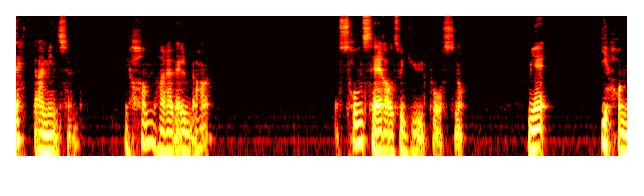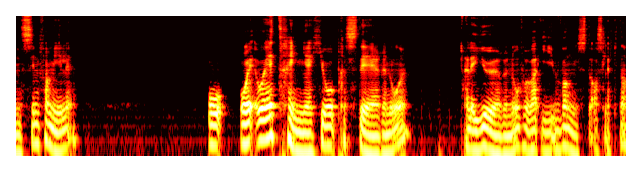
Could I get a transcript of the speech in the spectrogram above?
'Dette er min sønn. I han har jeg velbehag'. Og Sånn ser altså Gud på oss nå. Vi er i hans familie. Og, og, jeg, og jeg trenger ikke å prestere noe eller gjøre noe for å være i Vangstad-slekta.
